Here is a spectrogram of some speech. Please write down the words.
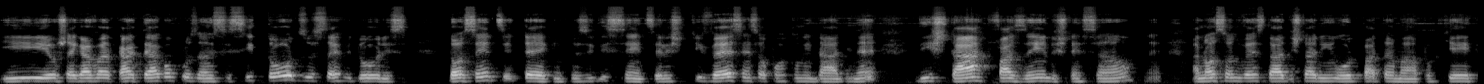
E eu chegava até a conclusão: se, se todos os servidores, docentes e técnicos e discentes, eles tivessem essa oportunidade, né? de estar fazendo extensão, né? a nossa universidade estaria em outro patamar, porque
